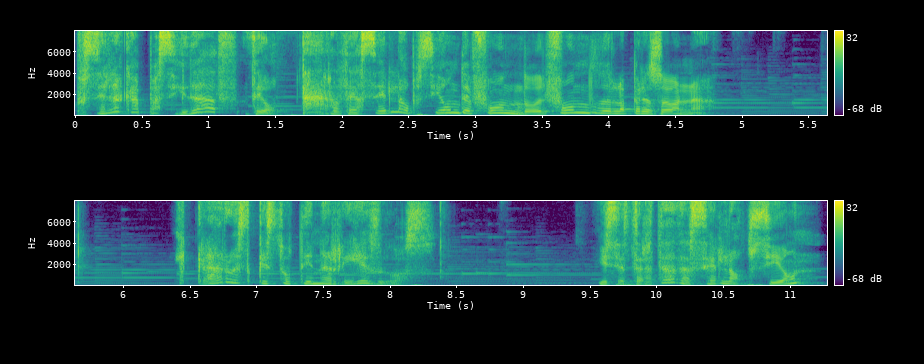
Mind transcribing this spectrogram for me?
Pues es la capacidad de optar, de hacer la opción de fondo, el fondo de la persona Claro es que esto tiene riesgos. Y se trata de hacer la opción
